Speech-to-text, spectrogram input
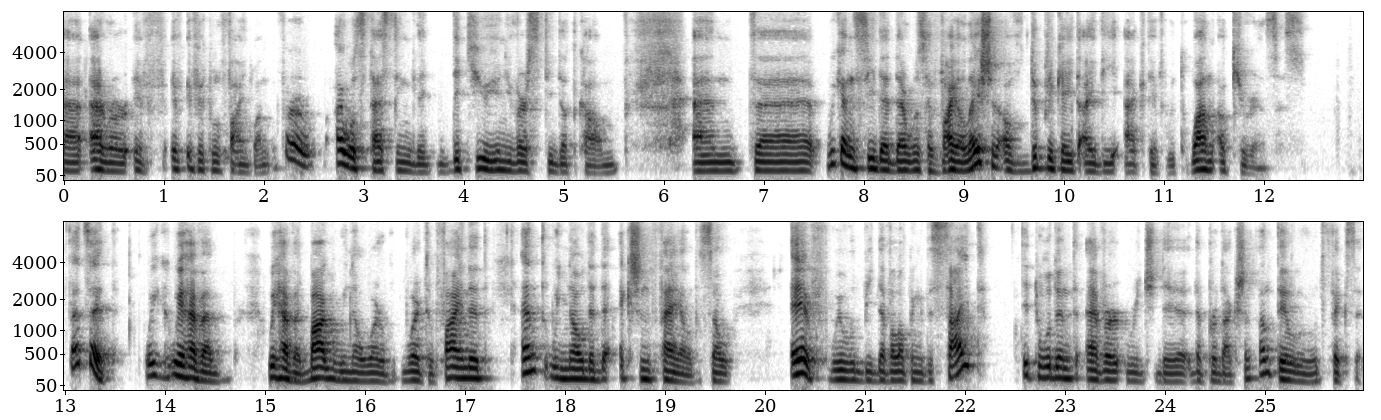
uh, error if, if, if it will find one. For I was testing the dequeuniversity.com, and uh, we can see that there was a violation of duplicate ID active with one occurrences. That's it. We we have a we have a bug. We know where where to find it, and we know that the action failed. So if we would be developing the site it wouldn't ever reach the, the production until we would fix it.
